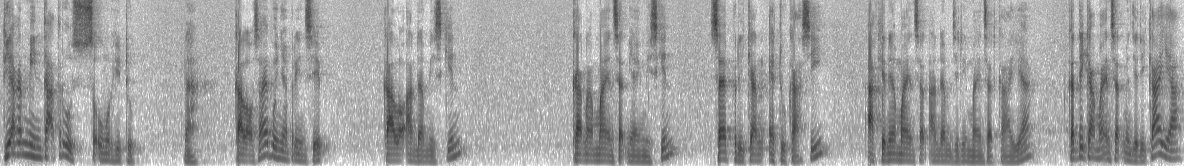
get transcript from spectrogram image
dia akan minta terus seumur hidup. Nah, kalau saya punya prinsip, kalau Anda miskin, karena mindsetnya yang miskin, saya berikan edukasi, akhirnya mindset Anda menjadi mindset kaya. Ketika mindset menjadi kaya,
